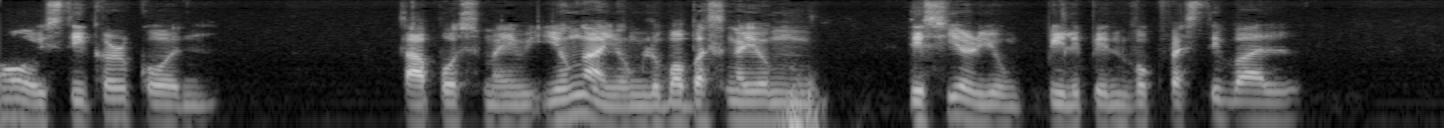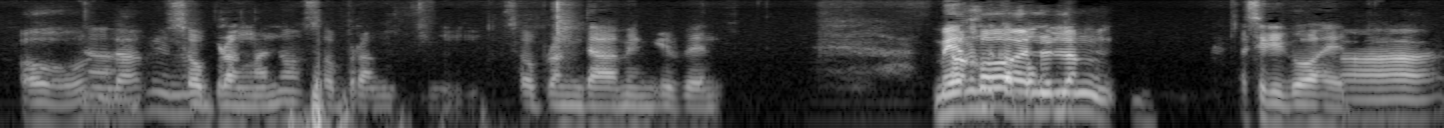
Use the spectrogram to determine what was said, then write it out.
Oo, sticker con. Tapos may yung nga yung lumabas ngayong this year yung Philippine Book Festival. Oo, ang na dami. No? sobrang ano, sobrang sobrang daming event. Meron Ako, ka bang, ano lang, Ah, sige, go ahead. ah,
